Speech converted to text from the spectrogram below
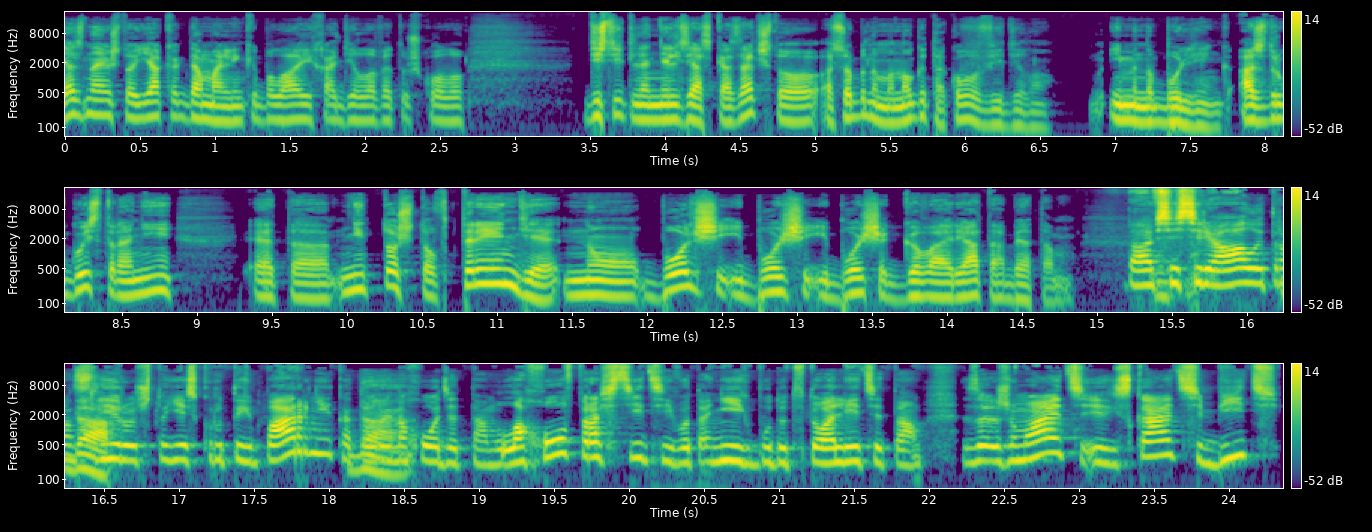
Я знаю, что я, когда маленькая была и ходила в эту школу, действительно нельзя сказать, что особенно много такого видела. Именно буллинг. А с другой стороны, это не то, что в тренде, но больше и больше и больше говорят об этом. Да, все сериалы транслируют, да. что есть крутые парни, которые да. находят там лохов, простите, и вот они их будут в туалете там зажимать, искать, бить,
